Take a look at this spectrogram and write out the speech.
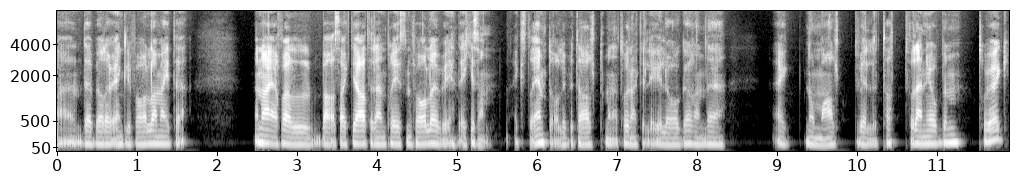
eh, det burde jeg jo egentlig forholde meg til. Men nå har jeg iallfall bare sagt ja til den prisen foreløpig. Det er ikke sånn ekstremt dårlig betalt, men jeg tror nok det ligger lavere enn det jeg normalt ville tatt for den jobben, tror jeg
